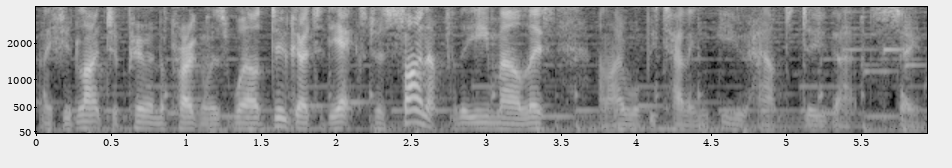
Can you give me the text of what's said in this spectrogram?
And if you'd like to appear in the program as well, do go to the extras, sign up for the email list, and I will be telling you how to do that soon.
